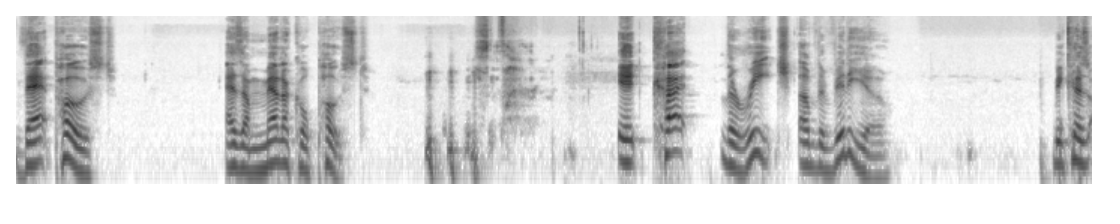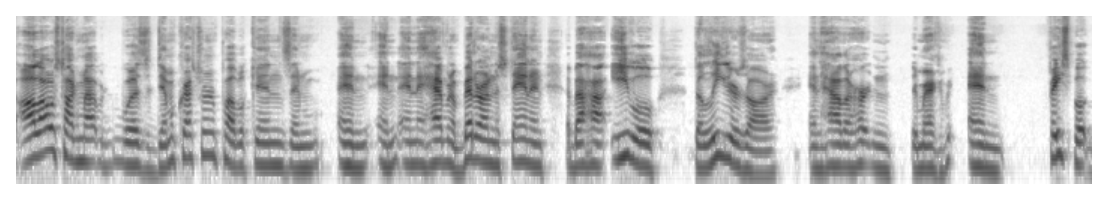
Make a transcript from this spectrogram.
that post as a medical post. It cut the reach of the video because all I was talking about was the Democrats and Republicans and and and and having a better understanding about how evil the leaders are and how they're hurting the American and Facebook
